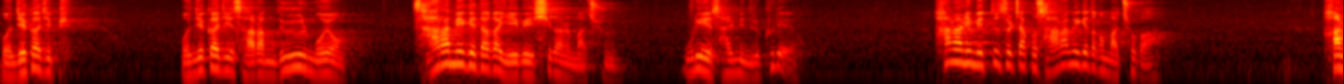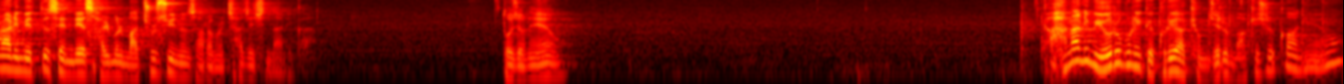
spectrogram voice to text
언제까지 피- 언제까지 사람 늘 모여 사람에게다가 예배의 시간을 맞추는 우리의 삶이 늘 그래요. 하나님의 뜻을 자꾸 사람에게다가 맞춰가. 하나님의 뜻에 내 삶을 맞출 수 있는 사람을 찾으신다니까. 도전해요. 하나님이 여러분에게 그래야 경제를 맡기실 거 아니에요?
